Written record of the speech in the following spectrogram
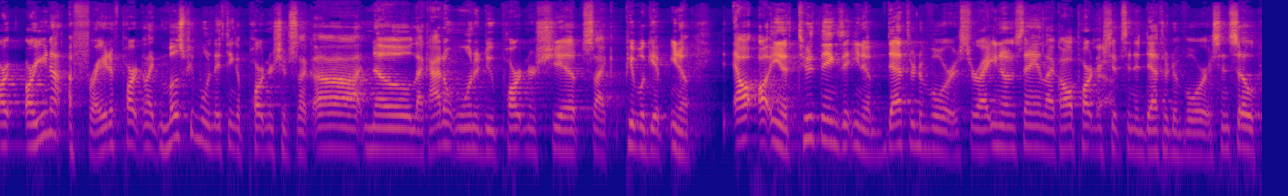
are are you not afraid of partner like most people when they think of partnerships like ah uh, no like i don't want to do partnerships like people get you know all, all, you know two things that you know death or divorce right? You know what i'm saying? Like all partnerships yeah. in a death or divorce. And so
